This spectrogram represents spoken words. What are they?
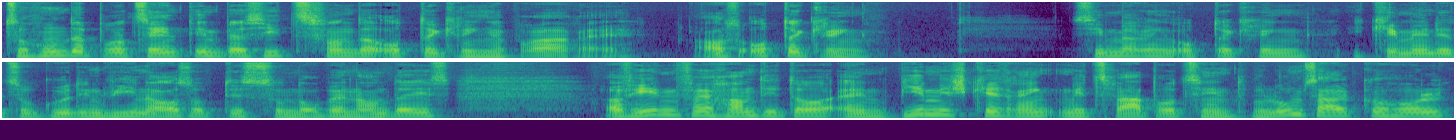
zu 100% im Besitz von der Otterkringer Brauerei. Aus Otterkring. Simmering, Otterkring. Ich kenne mich nicht so gut in Wien aus, ob das so nah beieinander ist. Auf jeden Fall haben die da ein Biermischgetränk mit 2% Volumensalkohol.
